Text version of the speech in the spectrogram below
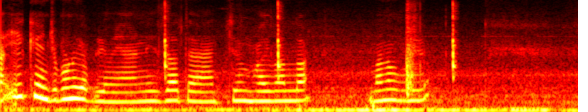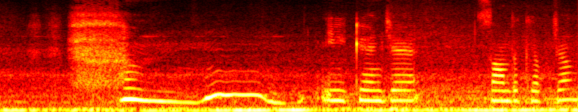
Ha ilk önce bunu yapıyorum yani zaten tüm hayvanlar bana vuruyor. İlk önce sandık yapacağım.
